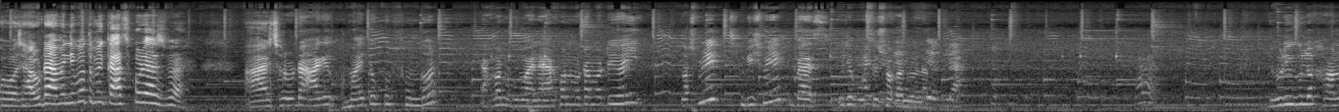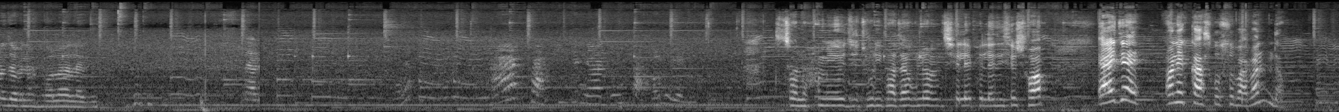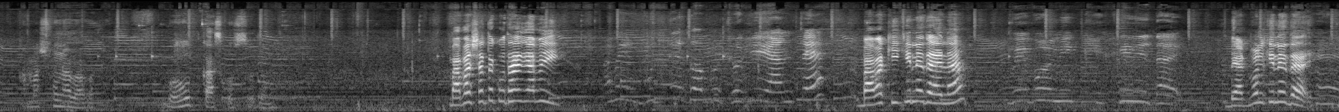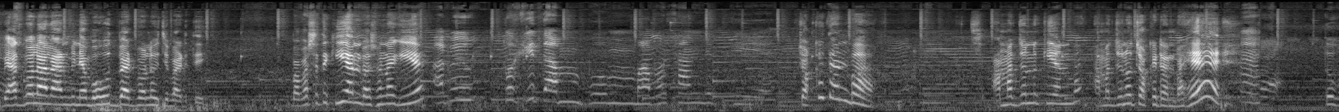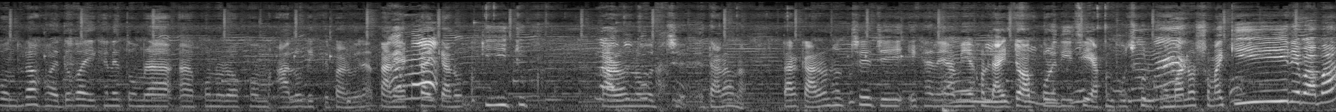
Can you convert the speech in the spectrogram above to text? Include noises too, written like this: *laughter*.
ও, ঝাড়ুটা আমি নিব, তুমি কাজ করে আসবা। আর ছোটটা আগে ঘুমাইতো খুব সুন্দর, এখন ঘুমায় না, এখন মোটামুটি ওই দশ মিনিট, বিশ মিনিট, ব্যাস, উঠে পড়ছে সকালবেলা। ঝুড়িগুলো খাওয়ানো যাবে না গলা লাগবে। চলো আমি ওই যে ঝুড়ি ভাজাগুলো ছেলে ফেলে দিছে সব। এই যে অনেক কাজ করছ বাবান দাও। আমার শোনা বাবা বহুত কাজ করছ তুমি। বাবার সাথে কোথায় যাবি? বাবা কি কিনে দেয় না? ব্যাট বল কিনে দেয়। হ্যাঁ। ব্যাট বল আর আনবি না বহুত ব্যাট বল হয়েছে বাড়িতে। বাবার সাথে কি আনবা শোনা গিয়ে? বাবা চকেট আনবা? আমার জন্য কি আনবা? আমার জন্য চকেট আনবা হ্যাঁ তো বন্ধুরা হয়তো বা এখানে তোমরা কোনো রকম আলো দেখতে পারবে না। তার একটাই কারণ কি চুপ কারণ হচ্ছে দাঁড়াও না। তার কারণ হচ্ছে যে এখানে আমি এখন লাইটটা অফ করে দিয়েছি। এখন পুচকুর ঘুমানোর সময়। কি রে বাবা?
